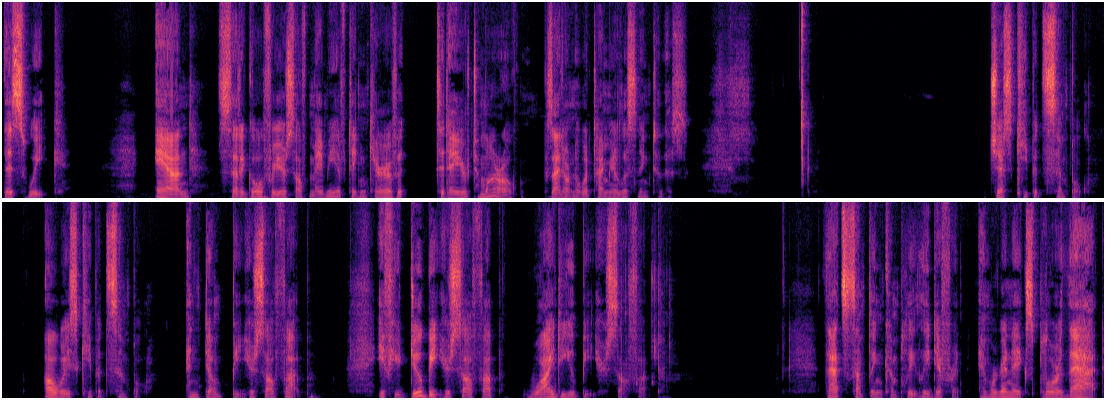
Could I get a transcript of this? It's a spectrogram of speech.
this week. And set a goal for yourself, maybe of taking care of it today or tomorrow, because I don't know what time you're listening to this. Just keep it simple. Always keep it simple. And don't beat yourself up. If you do beat yourself up, why do you beat yourself up? That's something completely different. And we're going to explore that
